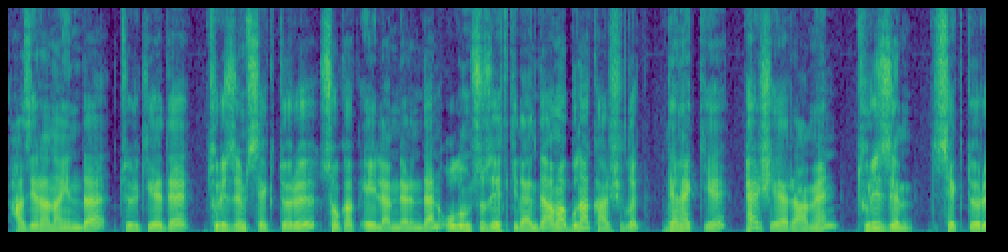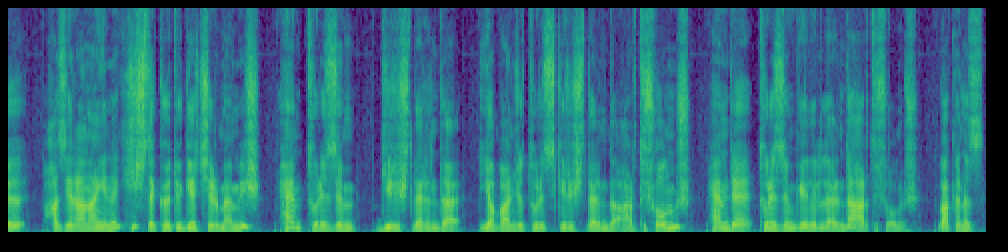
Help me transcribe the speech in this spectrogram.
Haziran ayında Türkiye'de turizm sektörü sokak eylemlerinden olumsuz etkilendi ama buna karşılık demek ki her şeye rağmen turizm sektörü Haziran ayını hiç de kötü geçirmemiş. Hem turizm girişlerinde, yabancı turist girişlerinde artış olmuş hem de turizm gelirlerinde artış olmuş. Bakınız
